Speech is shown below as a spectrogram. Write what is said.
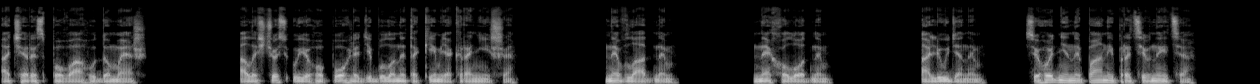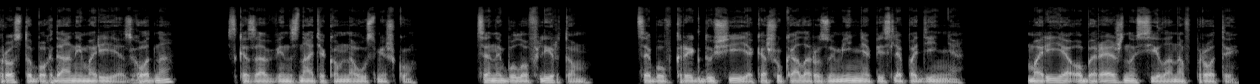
а через повагу до меж. Але щось у його погляді було не таким, як раніше не владним, не холодним, а людяним. Сьогодні не пан і працівниця, просто Богдан і Марія, згодна? Сказав він з натяком на усмішку. Це не було фліртом, це був крик душі, яка шукала розуміння після падіння. Марія обережно сіла навпроти,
